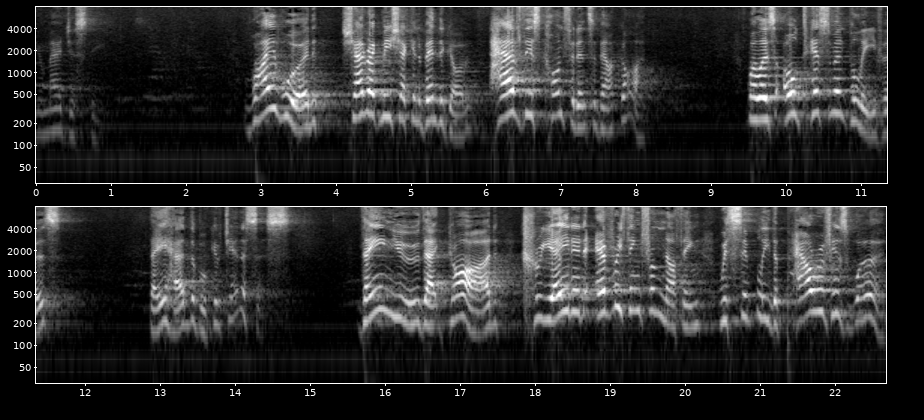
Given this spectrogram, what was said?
your majesty. Why would Shadrach, Meshach, and Abednego have this confidence about God? Well, as Old Testament believers, they had the book of Genesis. They knew that God created everything from nothing with simply the power of His Word.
